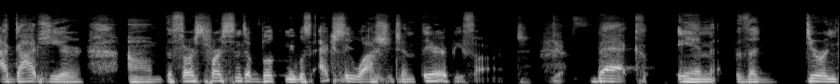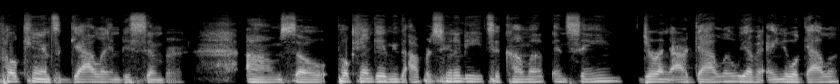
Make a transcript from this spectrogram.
I got here, um, the first person to book me was actually Washington Therapy Fund. Yes. Back in the during POCAAN's gala in December. Um, so POCAAN gave me the opportunity to come up and sing during our gala. We have an annual gala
